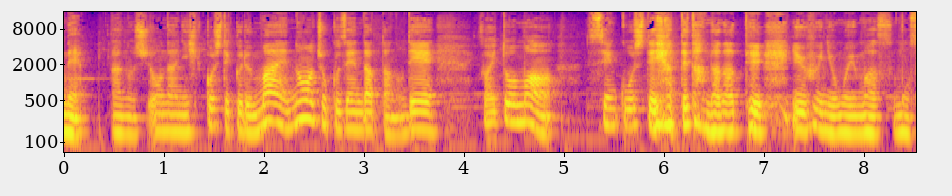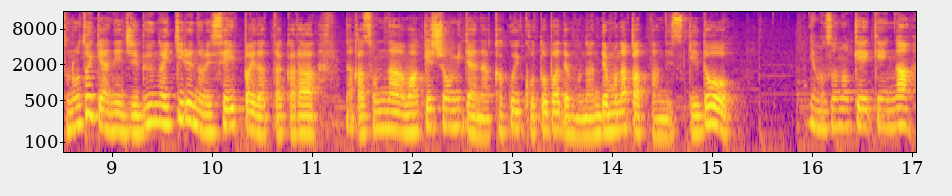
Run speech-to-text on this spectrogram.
年あの湘南に引っ越してくる前の直前だったので意外とまあ先行してやってたんだなっていうふうに思います。もうその時はね自分が生きるのに精一杯だったからなんかそんなワーケーションみたいなかっこいい言葉でも何でもなかったんですけどでもその経験が、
